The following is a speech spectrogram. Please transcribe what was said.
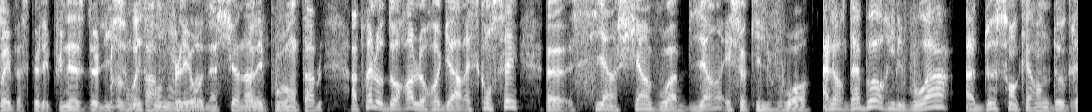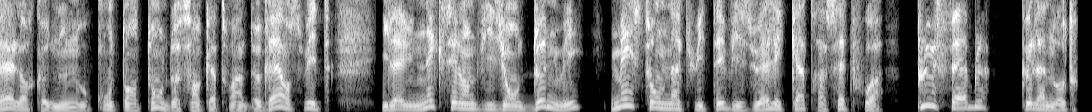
Oui, parce que les punaises de lit sont Oui, un sont fléau nombreuses. national Oui. épouvantable. Après l'odorat, le regard. Est-ce qu'on sait euh, si un chien voit bien et ce qu'il voit? Alors d'abord, il voit à 240 degrés alors que nous nous contentons de 180 degrés. Ensuite, il a une excellente vision de nuit, mais son acuité visuelle est 4 à 7 fois plus faible que la nôtre.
